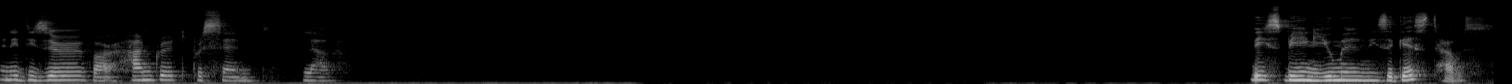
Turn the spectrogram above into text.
and it deserves our 100% love. This being human is a guest house.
